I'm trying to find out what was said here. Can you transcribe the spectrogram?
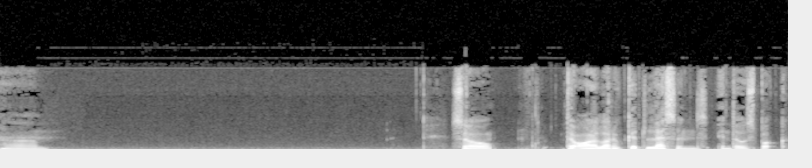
Um, so there are a lot of good lessons in those books,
